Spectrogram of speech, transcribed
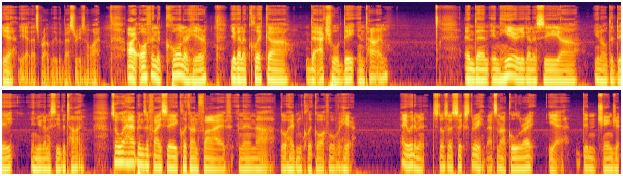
Yeah, yeah, that's probably the best reason why. All right, off in the corner here, you're going to click uh, the actual date and time. And then in here, you're going to see, uh, you know, the date and you're going to see the time. So what happens if I say click on 5 and then uh, go ahead and click off over here? Hey, wait a minute. It still says 6-3. That's not cool, right? Yeah, didn't change it.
